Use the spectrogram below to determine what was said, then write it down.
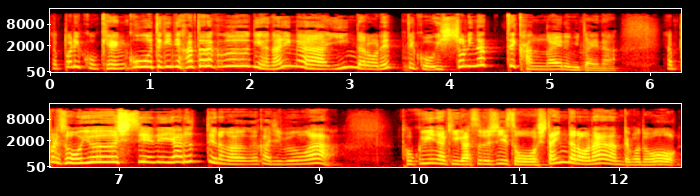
やっぱりこう、健康的に働くには何がいいんだろうねって、こう、一緒になって考えるみたいな。やっぱりそういう姿勢でやるっていうのが、なんか自分は得意な気がするし、そうしたいんだろうな、なんてことを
